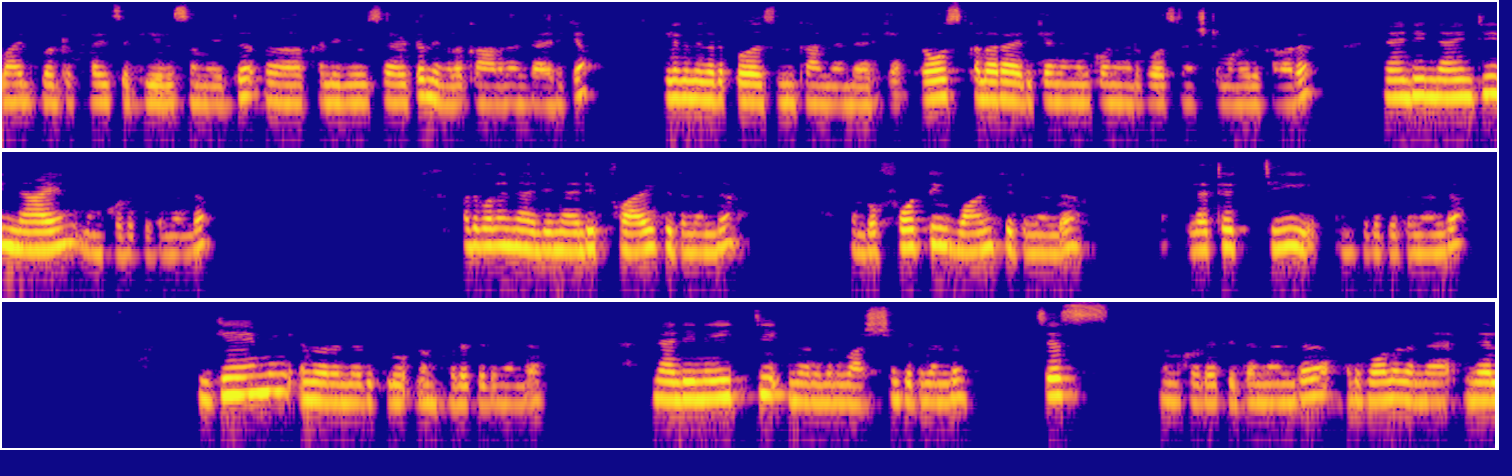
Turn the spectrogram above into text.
വൈറ്റ് ബട്ടർഫ്ലൈസ് ഒക്കെ ഈ ഒരു സമയത്ത് കണ്ടിന്യൂസ് ആയിട്ട് നിങ്ങൾ കാണുന്നുണ്ടായിരിക്കാം. അല്ലെങ്കിൽ നിങ്ങളുടെ പേഴ്സൺ കാണുന്നുണ്ടായിരിക്കാം. റോസ് കളർ ആയിരിക്കാം നിങ്ങൾക്ക് നിങ്ങളുടെ പേഴ്സൺ ഇഷ്ടമുള്ള ഒരു കളർ നയന്റീൻ നയന്റി നയൻ നമുക്കിവിടെ കിട്ടുന്നുണ്ട്. അതുപോലെ നയന്റീൻ നയന്റി ഫൈവ് കിട്ടുന്നുണ്ട്. നമ്പർ ഫോർട്ടി വൺ കിട്ടുന്നുണ്ട് ലെറ്റർ ടി നമുക്കിവിടെ കിട്ടുന്നുണ്ട്. ഗെയിമിംഗ് എന്ന് പറയുന്ന ഒരു ക്ലൂ നമുക്കിവിടെ കിട്ടുന്നുണ്ട്. നയന്റീൻ എയ്റ്റി എന്ന് പറയുന്നൊരു വർഷം കിട്ടുന്നുണ്ട്. ചെസ് നമുക്കിവിടെ കിട്ടുന്നുണ്ട്. അതുപോലെ തന്നെ നെൽ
